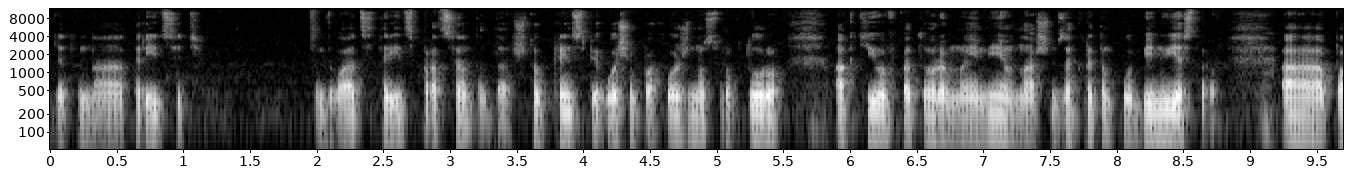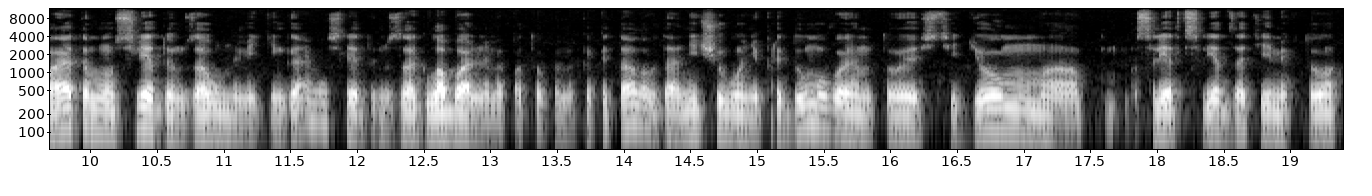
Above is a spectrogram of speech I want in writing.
где-то на 30 20-30%, да, что в принципе очень похоже на структуру активов, которые мы имеем в нашем закрытом клубе инвесторов. А, поэтому следуем за умными деньгами, следуем за глобальными потоками капиталов, да, ничего не придумываем, то есть идем а, след в след за теми, кто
